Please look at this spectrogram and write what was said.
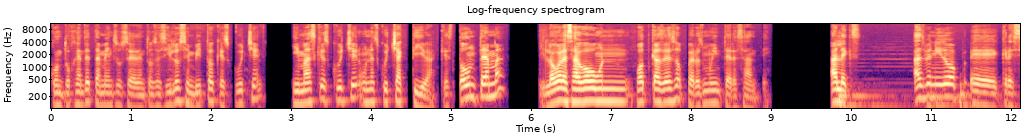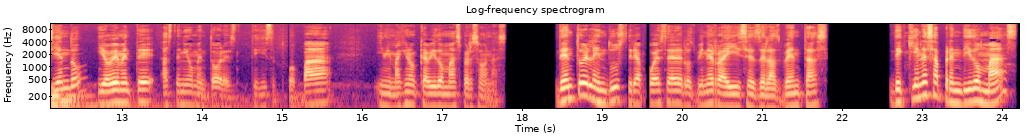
con tu gente también sucede. Entonces sí los invito a que escuchen y más que escuchen, una escucha activa, que es todo un tema y luego les hago un podcast de eso, pero es muy interesante. Alex, has venido eh, creciendo y obviamente has tenido mentores. Dijiste tu papá y me imagino que ha habido más personas. Dentro de la industria, puede ser de los bienes raíces, de las ventas, ¿de quién has aprendido más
